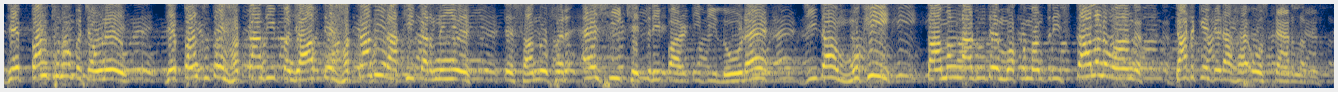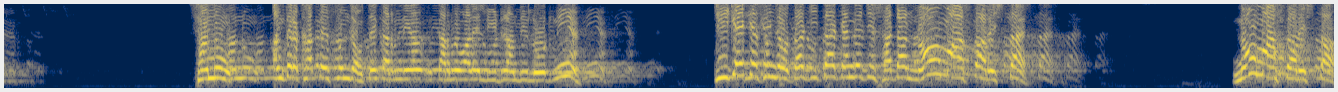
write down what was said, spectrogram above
ਜੇ ਪੰਥ ਨੂੰ ਬਚਾਉਣਾ, ਜੇ ਪੰਥ ਦੇ ਹੱਕਾਂ ਦੀ, ਪੰਜਾਬ ਦੇ ਹੱਕਾਂ ਦੀ ਰਾਖੀ ਕਰਨੀ ਹੈ ਤੇ ਸਾਨੂੰ ਫਿਰ ਐਸੀ ਖੇਤਰੀ ਪਾਰਟੀ ਦੀ ਲੋੜ ਹੈ, ਜਿਹਦਾ ਮੁਖੀ ਤਾਮਿਲਨਾਡੂ ਦੇ ਮੁੱਖ ਮੰਤਰੀ ਸਟਾਲਨ ਵਾਂਗ ਡਟ ਕੇ ਜਿਹੜਾ ਹੈ ਉਹ ਸਟੈਂਡ ਲਵੇ। ਸਾਨੂੰ ਅੰਦਰ ਖਾਤੇ ਸਮਝੌਤੇ ਕਰਨ ਵਾਲੇ ਲੀਡਰਾਂ ਦੀ ਲੋੜ ਨਹੀਂ ਹੈ। ਕੀ ਕਹਿ ਕੇ ਸਮਝੌਤਾ ਕੀਤਾ? ਕਹਿੰਦੇ ਜੀ ਸਾਡਾ 9 ਮਾਸ ਦਾ ਰਿਸ਼ਤਾ ਹੈ। 9 ਮਾਸ ਦਾ ਰਿਸ਼ਤਾ।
